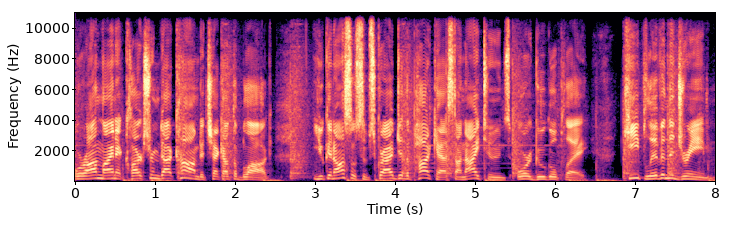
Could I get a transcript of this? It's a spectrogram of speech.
or online at clarksroom.com to check out the blog. You can also subscribe to the podcast on iTunes or Google Play. Keep living the dream.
